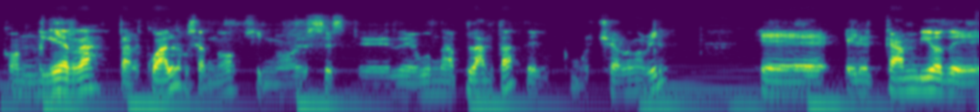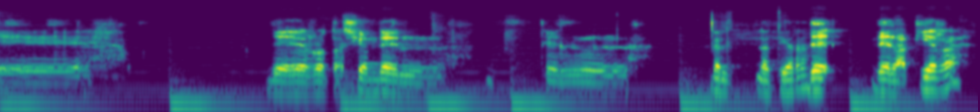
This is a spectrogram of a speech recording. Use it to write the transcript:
con guerra, tal cual, o sea, no, sino es este, de una planta, de, como Chernobyl, eh, el cambio de, de rotación del, del ¿De la Tierra? De, de, la Tierra,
